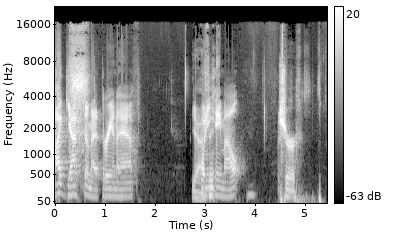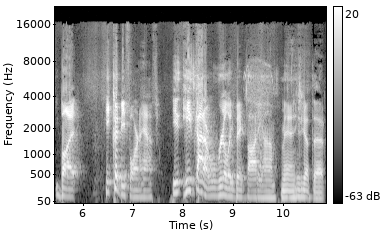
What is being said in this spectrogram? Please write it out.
I guessed him at three and a half Yeah, when I he came out, Sure. but he could be four and a half. He, he's got a really big body on him. Man, he's got that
